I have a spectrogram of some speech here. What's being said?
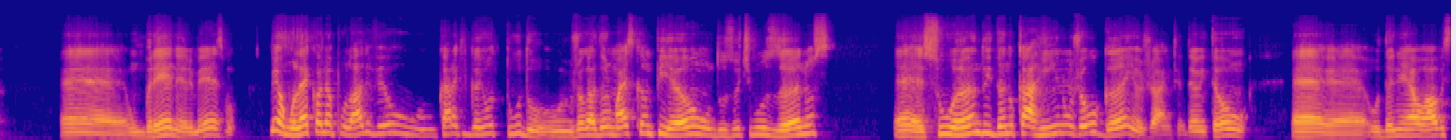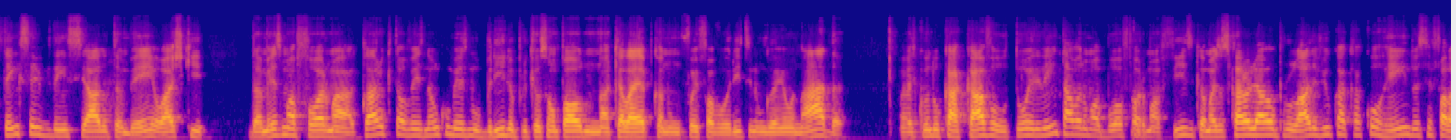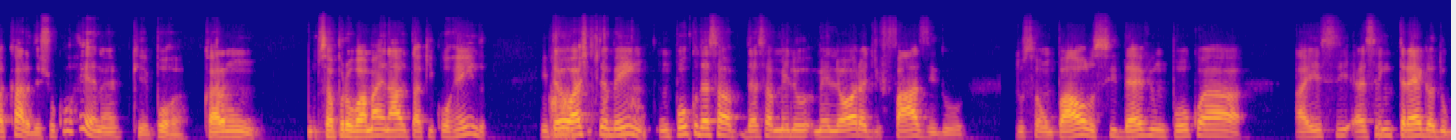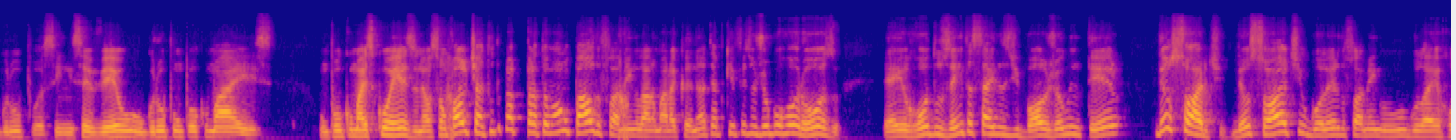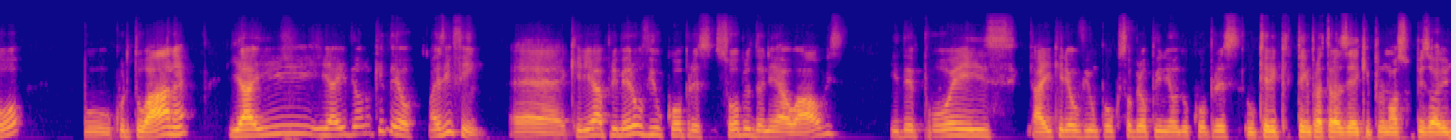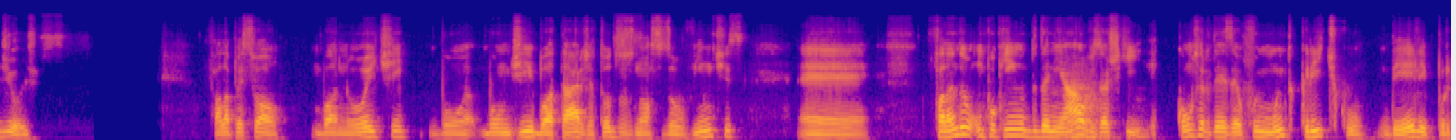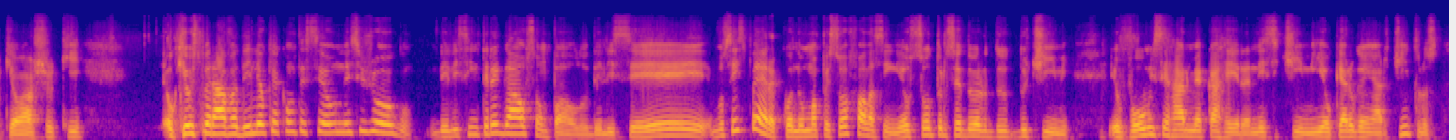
é, um Brenner mesmo. Meu, o moleque olha pro lado e vê o, cara que ganhou tudo, o jogador mais campeão dos últimos anos, é, suando e dando carrinho num jogo ganho já, entendeu? Então, é, é, o Daniel Alves tem que ser evidenciado também. Eu acho que, da mesma forma, claro que talvez não com o mesmo brilho, porque o São Paulo naquela época não foi favorito e não ganhou nada, mas quando o Kaká voltou, ele nem estava numa boa forma física, mas os caras olhavam para o lado e viu o Kaká correndo, e você fala, cara, deixa eu correr, né? Porque, porra, o cara não, não precisa provar mais nada, tá aqui correndo. Então eu acho que também um pouco dessa, dessa melhora de fase do, do São Paulo se deve um pouco a, a esse, essa entrega do grupo, assim, você vê o, o grupo um pouco mais um pouco mais coeso, né? O São Paulo tinha tudo para tomar um pau do Flamengo lá no Maracanã, até porque fez um jogo horroroso é, errou 200 saídas de bola o jogo inteiro. Deu sorte, deu sorte. O goleiro do Flamengo, o Hugo, lá errou, o Courtois, né? E aí, e aí deu no que deu. Mas enfim, é, queria primeiro ouvir o Copres sobre o Daniel Alves e depois aí queria ouvir um pouco sobre a opinião do Copres, o que ele tem para trazer aqui para o nosso episódio de hoje. Fala pessoal, boa noite, boa, bom dia, boa tarde a todos os nossos ouvintes. É, Falando um pouquinho do Dani Alves, acho que com certeza eu fui muito crítico dele, porque eu acho que o que eu esperava dele é o que aconteceu nesse jogo, dele se entregar ao São Paulo, dele ser. Você espera, quando uma pessoa fala assim, eu sou torcedor do, do time, eu vou encerrar minha carreira nesse time e eu quero ganhar títulos,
